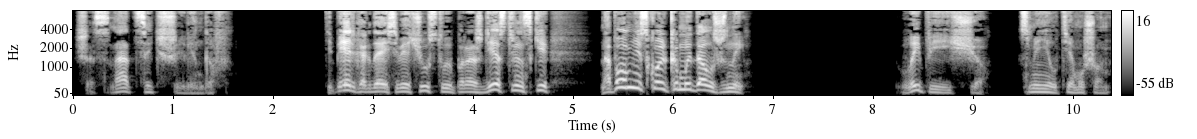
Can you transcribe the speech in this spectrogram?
шестнадцать шиллингов. Теперь, когда я себя чувствую по-рождественски, напомни, сколько мы должны. Выпей еще, — сменил тему Шон.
